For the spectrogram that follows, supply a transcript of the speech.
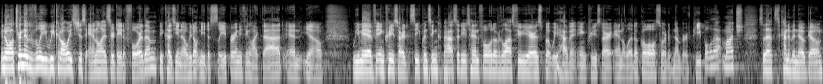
you know, alternatively, we could always just analyze their data for them because, you know, we don't need to sleep or anything like that. And, you know, we may have increased our sequencing capacity tenfold over the last few years, but we haven't increased our analytical sort of number of people that much. So that's kind of a no-go.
